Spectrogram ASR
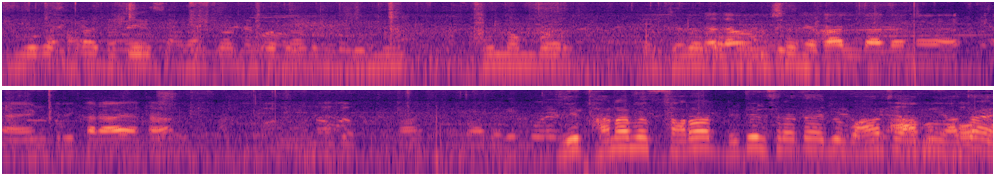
तुम लोगों का सारा details Aadhaar card voter card और फ़ोन नंबर और जगह का परमिशन साल दादा ने एंट्री कराया था। उन्होंने जो ये थाना में सारा डिटेल्स रहता है जो बाहर से आदमी आता है।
